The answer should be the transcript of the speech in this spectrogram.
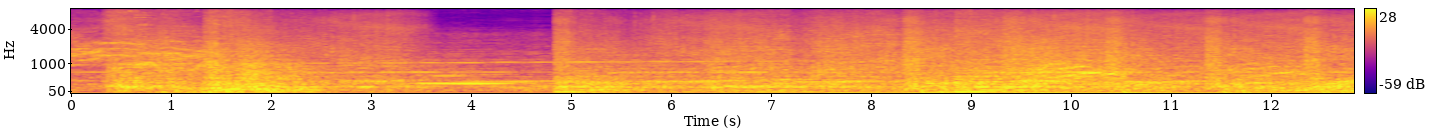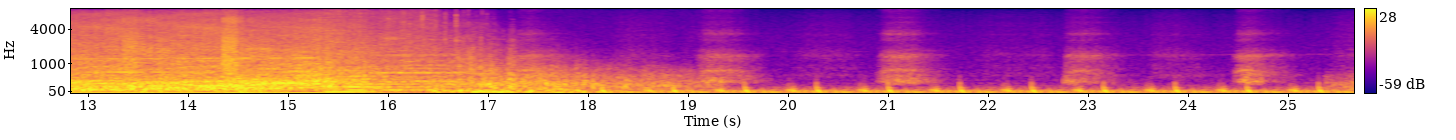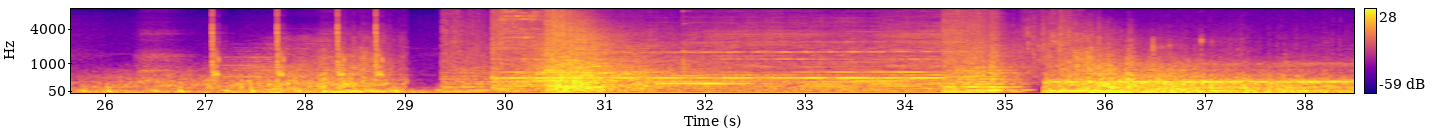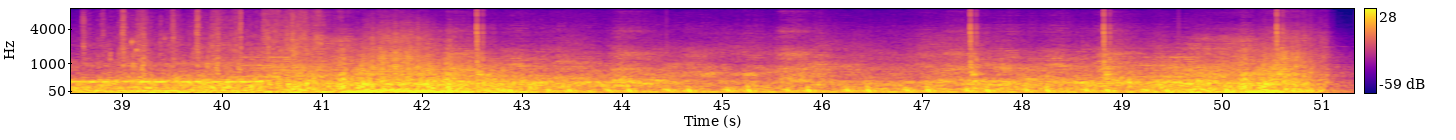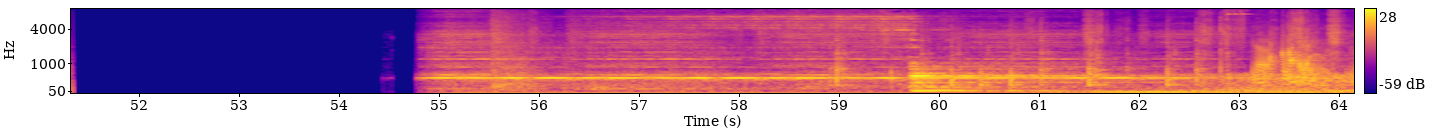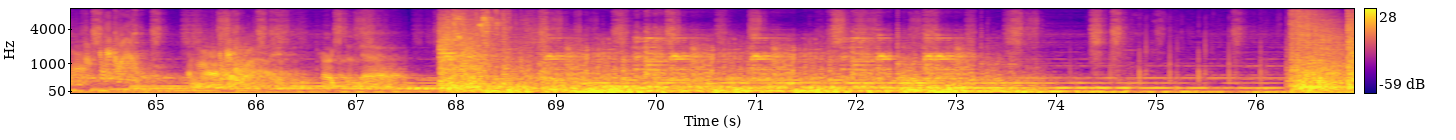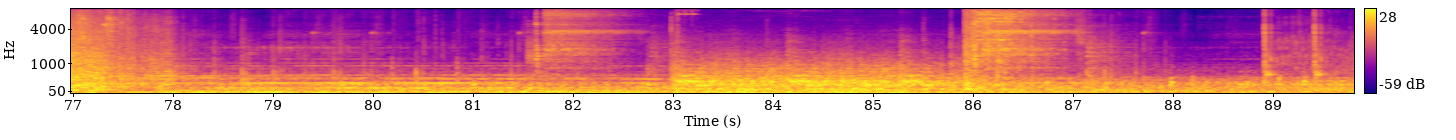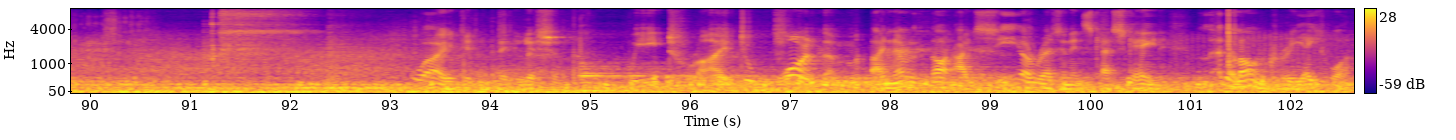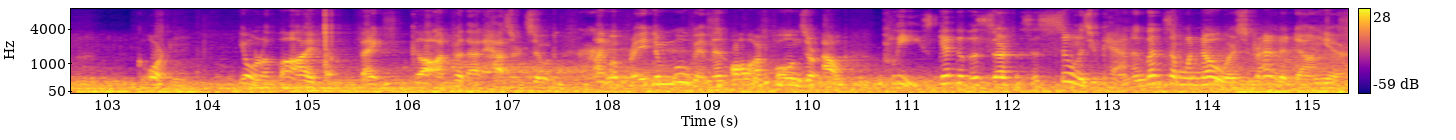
A resonance cascade, let alone create one. Gordon, you're alive. Thank God for that hazard suit. I'm afraid to move him and all our phones are out. Please, get to the surface as soon as you can and let someone know we're stranded down here.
